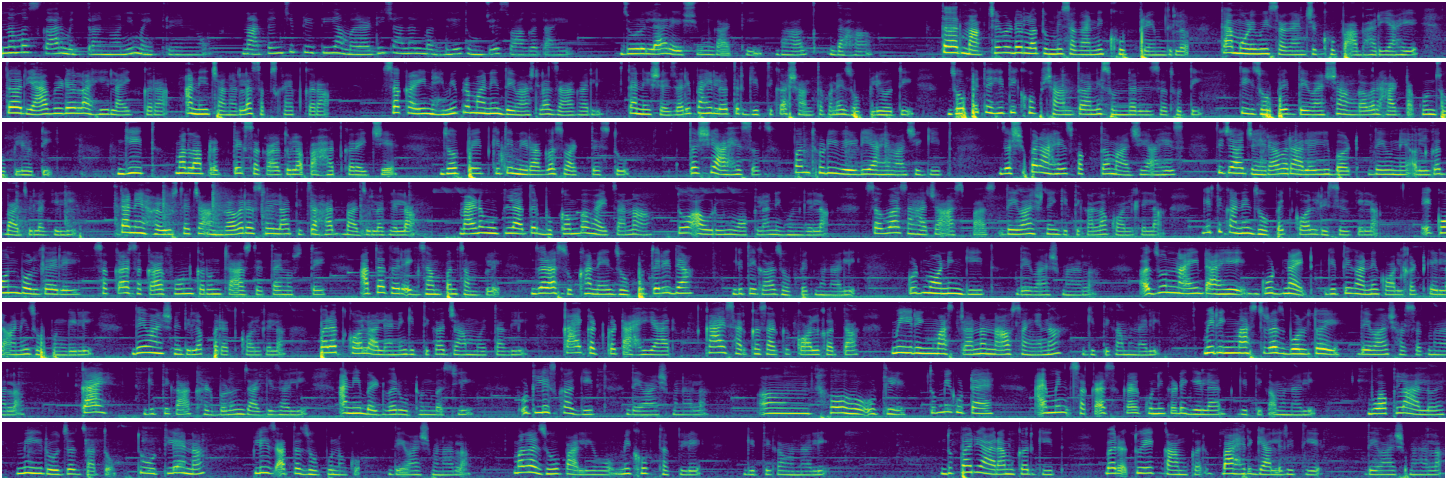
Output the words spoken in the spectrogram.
नमस्कार मित्रांनो आणि मैत्रिणींनो. नात्यांची प्रीती या मराठी चॅनलमध्ये तुमचे स्वागत आहे. जुळल्या रेशीम गाठी भाग दहा. तर मागच्या व्हिडिओला तुम्ही सगळ्यांनी खूप प्रेम दिलं. त्यामुळे मी सगळ्यांचे खूप आभारी आहे. तर या व्हिडिओलाही लाईक करा आणि चॅनलला सबस्क्राईब करा. सकाळी नेहमीप्रमाणे देवांशला जाग आली. त्याने शेजारी पाहिलं तर गीतिका शांतपणे झोपली होती. झोपेतही ती खूप शांत आणि सुंदर दिसत होती. ती झोपेत देवांशच्या अंगावर हात टाकून झोपली होती. गीत मला प्रत्येक सकाळ तुला पाहत करायची आहे. झोपेत किती निरागस वाटतेस तू. तशी आहेसच पण थोडी वेडी आहे माझी गीत. जशी पण आहेस फक्त माझी आहेस. तिच्या चेहऱ्यावर आलेली बट देवने अलगद बाजूला गेली त्याने हळूच त्याच्या अंगावर असलेला तिचा हात बाजूला गेला मॅडम उठला तर भूकंप व्हायचा ना तो आवरून वॉकला निघून गेला. सव्वा सहाच्या आसपास देवांशने गीतिकाला कॉल केला. गीतिकाने झोपेत कॉल रिसीव केला. ए कोण बोलतंय रे? सकाळ सकाळ फोन करून त्रास देताय नुसते. आता तर एक्झाम पण संपले. जरा सुखाने झोपू तरी द्या. गीतिका झोपेत म्हणाली गुड मॉर्निंग गीत देवांश म्हणाला. अजून नाईट आहे. गुड नाईट गीतिकाने कॉल कट केला आणि झोपून गेली. देवांशने तिला परत कॉल केला. परत कॉल आल्याने गीतिका जाम वैतागली. काय कटकट आहे यार? काय सारखं सारखं कॉल करता? मी रिंग मास्टरांना नाव सांगे ना गीतिका म्हणाली. मी रिंग मास्टरच बोलतोय देवांश हसत म्हणाला. काय? गीतिका खडबडून जागी झाली आणि बेडवर उठून बसली. उठलीस का गीत? देवांश म्हणाला. हो हो उठली. तुम्ही कुठं आहे? आय मीन सकाळ सकाळ कुणीकडे गेलात? गीतिका म्हणाली. वॉकला आलो आहे मी रोजच जातो. तू उठली आहे ना? प्लीज आता झोपू नको. देवांश म्हणाला. मला झोप आली हो. मी खूप थकले. गीतिका म्हणाली. दुपारी आराम कर गीत. बरं तू एक काम कर. बाहेर गॅलरीत ये. देवांश म्हणाला.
